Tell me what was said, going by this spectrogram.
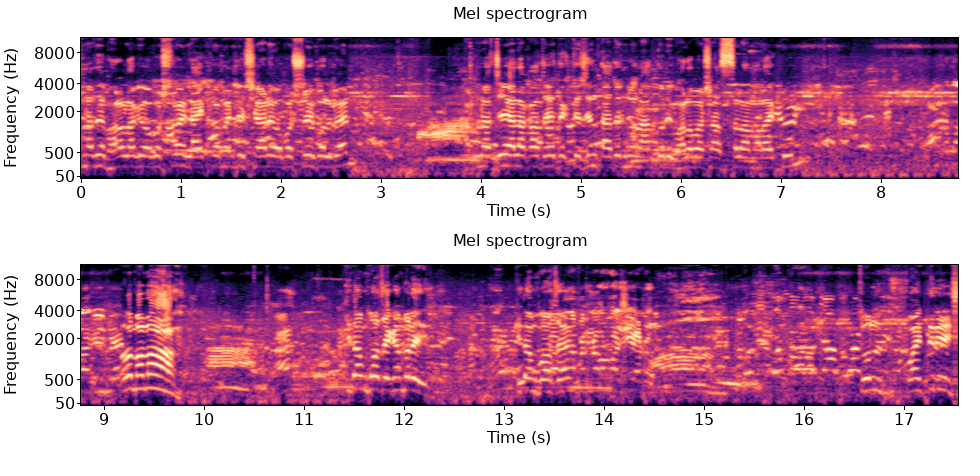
আপনাদের ভালো লাগে অবশ্যই লাইক, কমেন্টে, শেয়ারে অবশ্যই বলবেন। আপনারা যে এলাকা থেকে দেখতেছেন, তাদের জন্য আন্তরিক ভালোবাসা। আসসালাম আলাইকুম। ও মামা! কি দাম কছে এখান কি দাম কছে চল পঁয়ত্রিশ।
